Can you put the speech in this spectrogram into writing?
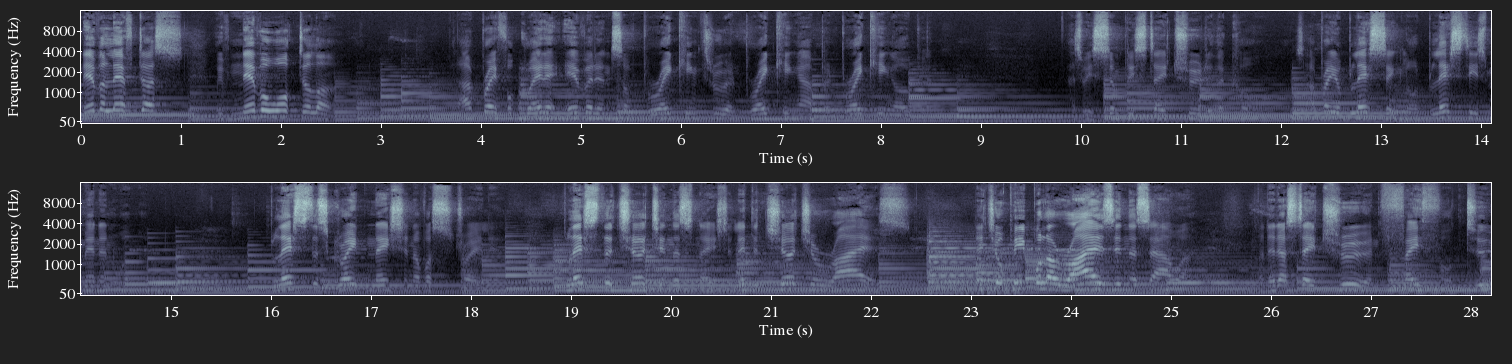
Never left us, we've never walked alone. I pray for greater evidence of breaking through and breaking up and breaking open as we simply stay true to the call. So I pray your blessing, Lord. Bless these men and women. Bless this great nation of Australia. Bless the church in this nation. Let the church arise. Let your people arise in this hour. And let us stay true and faithful to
